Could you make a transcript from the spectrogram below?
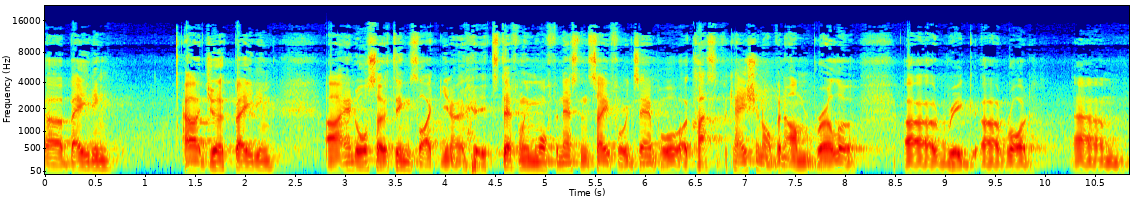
uh, baiting, uh, jerk baiting. Uh, and also things like, you know, it's definitely more finesse than, say, for example, a classification of an umbrella uh, rig uh, rod um,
